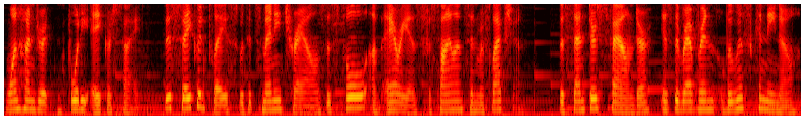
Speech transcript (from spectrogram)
140 acre site. This sacred place, with its many trails, is full of areas for silence and reflection. The center's founder is the Reverend Louis Canino,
